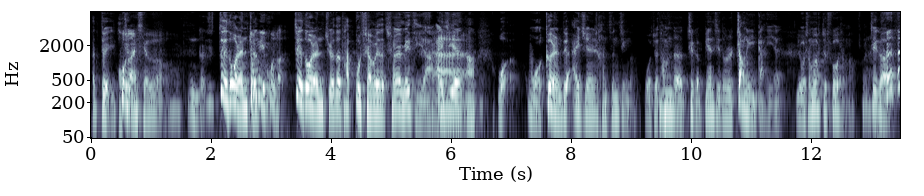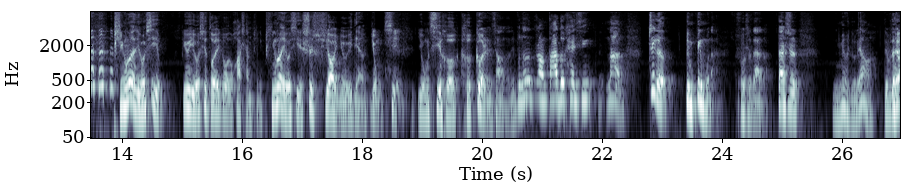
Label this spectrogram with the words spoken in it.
呃，对，混乱邪恶，嗯，最多人觉得中立混乱。最多人觉得他不权威的权威媒体啊 哎，IGN 啊，我我个人对 IGN 是很尊敬的，我觉得他们的这个编辑都是仗义敢言，有什么就说什么。这个 评论游戏，因为游戏作为一个文化产品，评论游戏是需要有一点勇气，勇气和和个人向的，你不能让大家都开心，那这个并并不难，说实在的，但是你没有流量啊，对不对？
